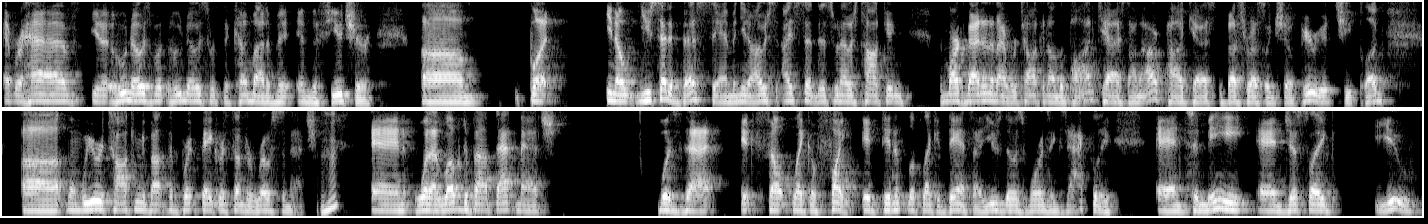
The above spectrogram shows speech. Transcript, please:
ever have. You know, who knows what who knows what's to come out of it in the future. Um, but you know, you said it best, Sam. And you know, I was I said this when I was talking when Mark Madden and I were talking on the podcast, on our podcast, the best wrestling show, period, cheap plug. Uh, when we were talking about the Britt Baker Thunder Rosa match. Mhm. And what I loved about that match was that it felt like a fight. It didn't look like a dance. I use those words exactly. And to me, and just like you,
